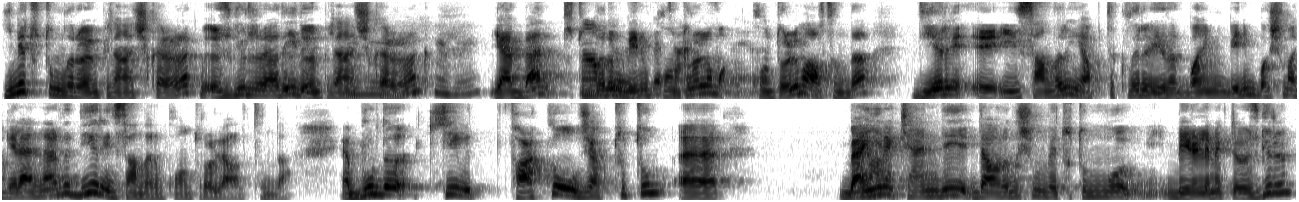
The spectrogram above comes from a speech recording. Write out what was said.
Yine tutumları ön plana çıkararak ve özgür iradeyi de ön plana çıkararak Hı hı. yani ben tutumlarım benim kontrolüm yani? kontrolüm altında diğer e, insanların yaptıkları ya da benim, benim başıma gelenler de diğer insanların kontrolü altında. Yani buradaki farklı olacak tutum e, ben yine kendi davranışımı ve tutumumu belirlemekte özgürüm.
